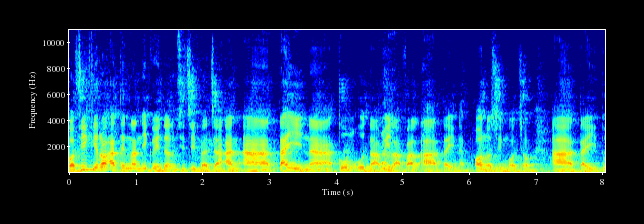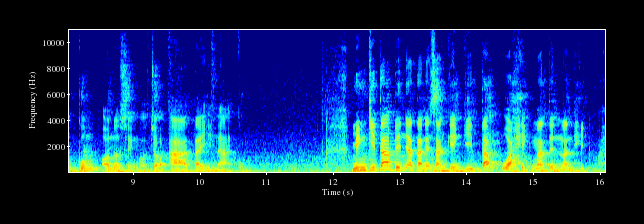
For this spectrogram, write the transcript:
Wa fi qira'atin nan iku dalam siji bacaan atainakum utawi lafal ataina. Ana sing maca ataitukum, ana sing maca atainakum. Min kitab nyatane saking kitab wa hikmatin lan hikmah.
